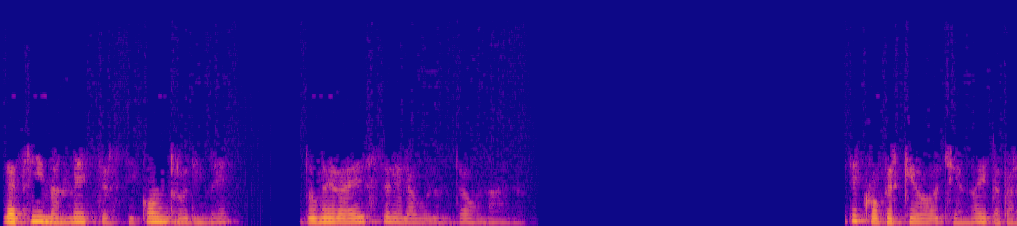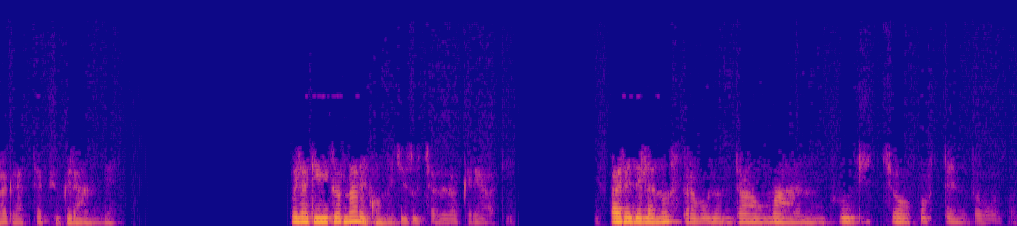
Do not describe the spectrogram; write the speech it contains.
la prima a mettersi contro di me doveva essere la volontà umana. Ed ecco perché oggi a noi è data la grazia più grande, quella di ritornare come Gesù ci aveva creati e fare della nostra volontà umana un prodigio portentoso,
